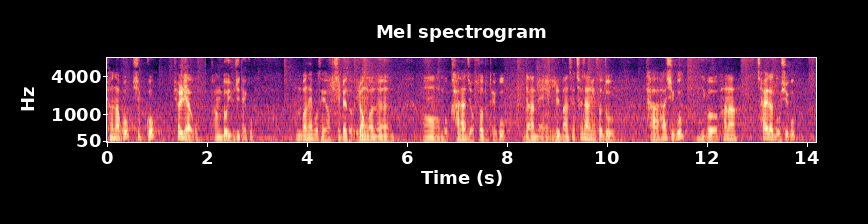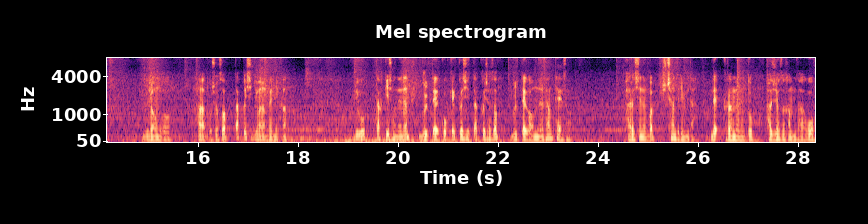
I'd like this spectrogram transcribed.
편하고 쉽고 편리하고 광도 유지되고 한번 해보세요. 집에서 이런 거는 어 뭐 가라지 없어도 되고 그 다음에 일반 세차장에서도 다 하시고 이거 하나 차에다 놓으시고 이런 거 하나 놓으셔서 닦으시기만 하면 되니까 그리고 닦기 전에는 물때 꼭 깨끗이 닦으셔서 물때가 없는 상태에서 바르시는 걸 추천드립니다. 네, 그러면 또 봐주셔서 감사하고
